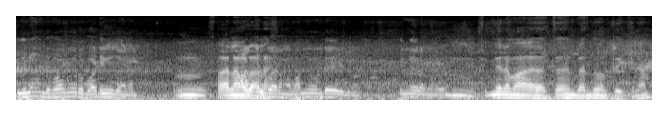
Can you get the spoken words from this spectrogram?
இதெல்லாம் அந்த பார்க்க ஒரு வடிவு தானே? ம் பாருங்க வந்து கொண்டே இருக்கு பின்னரமாக ம் பின்னரமாக தான் வந்து கொண்டிருக்கலாம்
